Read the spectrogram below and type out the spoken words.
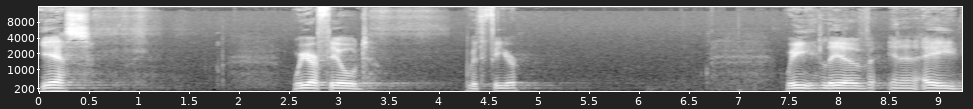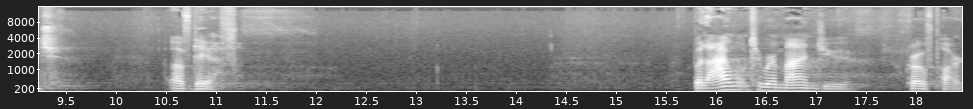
Yes, we are filled with fear. We live in an age of death. But I want to remind you, Grove Park,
